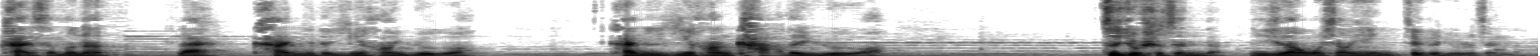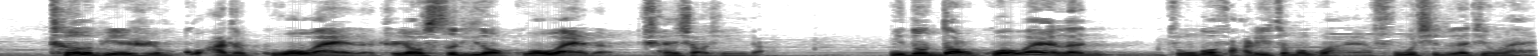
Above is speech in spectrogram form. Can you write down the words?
看什么呢？来看你的银行余额，看你银行卡的余额。这就是真的，你让我相信这个就是真的。特别是挂着国外的，只要涉及到国外的，全小心一点。你都到国外了，中国法律怎么管呀？服务器都在境外，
